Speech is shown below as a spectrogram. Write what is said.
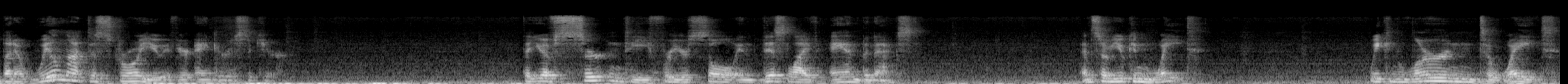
but it will not destroy you if your anchor is secure. That you have certainty for your soul in this life and the next. And so you can wait. We can learn to wait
